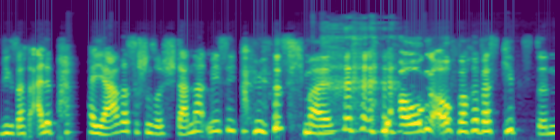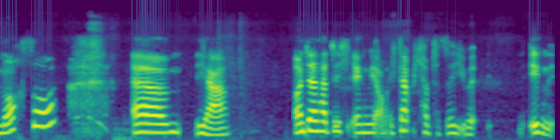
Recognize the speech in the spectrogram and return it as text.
wie gesagt, alle paar Jahre ist das schon so standardmäßig bei mir, dass ich mal die Augen aufmache, was gibt's denn noch so? Ähm, ja. Und dann hatte ich irgendwie auch, ich glaube, ich habe tatsächlich über irgendeine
